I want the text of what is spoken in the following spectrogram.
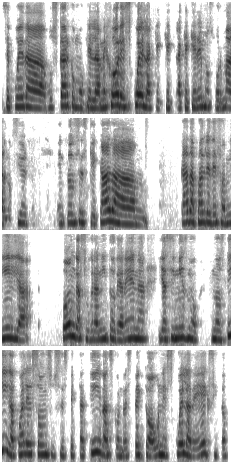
se pueda buscar como que la mejor escuela que, la que queremos formar, ¿no es cierto? Entonces, que cada, cada padre de familia ponga su granito de arena y asimismo nos diga cuáles son sus expectativas con respecto a una escuela de éxito.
